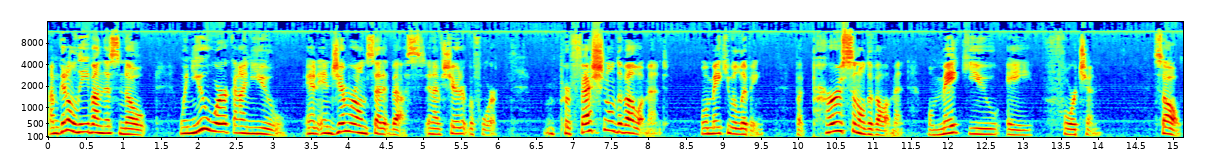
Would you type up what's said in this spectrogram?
i'm going to leave on this note when you work on you, and, and Jim Rohn said it best, and I've shared it before professional development will make you a living, but personal development will make you a fortune. So,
